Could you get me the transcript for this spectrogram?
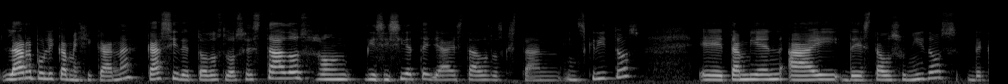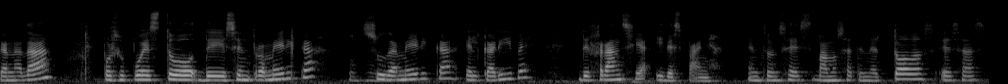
la República Mexicana, casi de todos los estados, son 17 ya estados los que están inscritos. Eh, también hay de Estados Unidos, de Canadá, por supuesto de Centroamérica, Sudamérica, el Caribe, de Francia y de España. Entonces vamos a tener todas esas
